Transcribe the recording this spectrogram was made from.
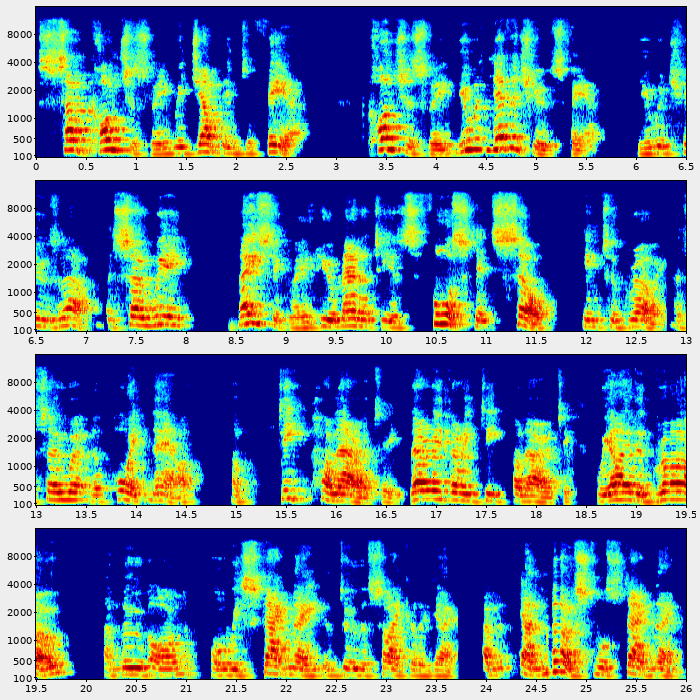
subconsciously, we jump into fear consciously, you would never choose fear. You would choose love. And so we basically, humanity has forced itself into growing. And so we're at the point now of deep polarity, very, very deep polarity. We either grow and move on, or we stagnate and do the cycle again. And, and most will stagnate.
